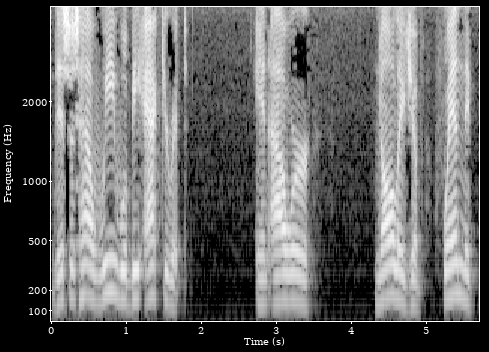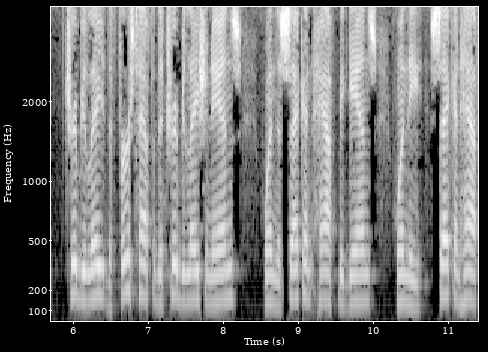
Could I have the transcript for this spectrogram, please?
This is how we will be accurate in our knowledge of when the tribulation, the first half of the tribulation ends, when the second half begins, when the second half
